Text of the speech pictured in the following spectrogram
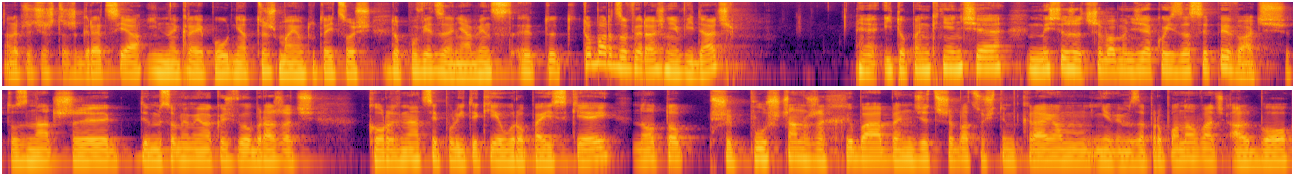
ale przecież też Grecja, inne kraje południa też mają tutaj coś do powiedzenia, więc y, to, to bardzo wyraźnie widać. I to pęknięcie myślę, że trzeba będzie jakoś zasypywać. To znaczy, gdybym sobie miał jakoś wyobrażać koordynację polityki europejskiej, no to przypuszczam, że chyba będzie trzeba coś tym krajom, nie wiem, zaproponować albo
